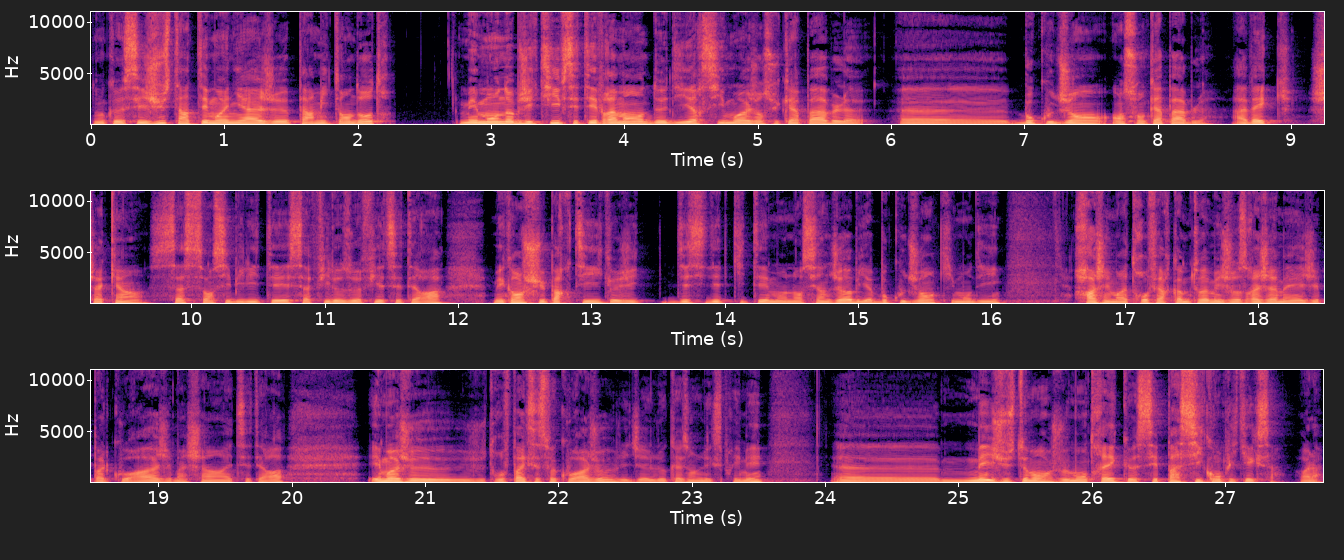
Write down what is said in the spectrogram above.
Donc euh, c'est juste un témoignage parmi tant d'autres. Mais mon objectif, c'était vraiment de dire si moi j'en suis capable, euh, beaucoup de gens en sont capables, avec chacun sa sensibilité, sa philosophie, etc. Mais quand je suis parti, que j'ai décidé de quitter mon ancien job, il y a beaucoup de gens qui m'ont dit Ah, j'aimerais trop faire comme toi, mais j'oserais jamais, j'ai pas le courage, et machin, etc. Et moi, je ne trouve pas que ce soit courageux, j'ai déjà eu l'occasion de l'exprimer. Euh, mais justement, je veux montrer que c'est pas si compliqué que ça. Voilà.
